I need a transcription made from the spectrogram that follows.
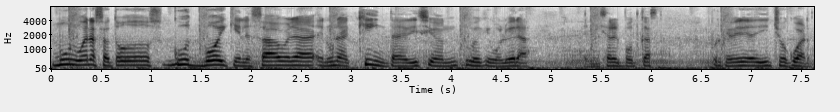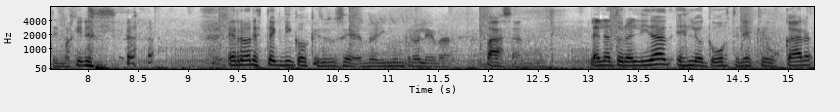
Muy buenas a todos, Good Boy quien les habla en una quinta edición. Tuve que volver a iniciar el podcast porque había dicho cuarta, imagínense. Errores técnicos que suceden, no hay ningún problema, pasan. La naturalidad es lo que vos tenés que buscar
